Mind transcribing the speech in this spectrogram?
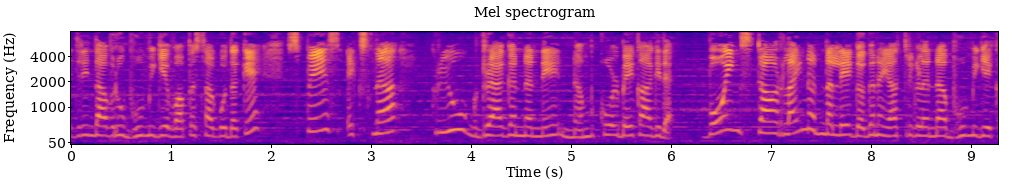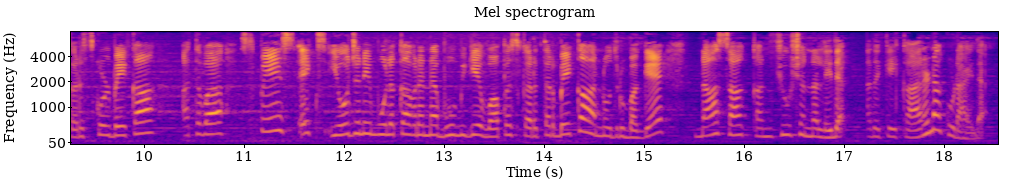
ಇದರಿಂದ ಅವರು ಭೂಮಿಗೆ ವಾಪಸ್ಸಾಗೋದಕ್ಕೆ ಸ್ಪೇಸ್ ಎಕ್ಸ್ನ ಕ್ರ್ಯೂ ಡ್ರ್ಯಾಗನ್ ಅನ್ನೇ ನಂಬಿಕೊಳ್ಬೇಕಾಗಿದೆ. ಬೋಯಿಂಗ್ ಸ್ಟಾರ್ ಲೈನರ್ನಲ್ಲೇ ಗಗನಯಾತ್ರಿಗಳನ್ನು ಭೂಮಿಗೆ ಕರೆಸ್ಕೊಳ್ಬೇಕಾ? ಅಥವಾ ಸ್ಪೇಸ್ ಎಕ್ಸ್ ಯೋಜನೆ ಮೂಲಕ ಅವರನ್ನ ಭೂಮಿಗೆ ವಾಪಸ್ ಕರೆತರಬೇಕಾ ಅನ್ನೋದ್ರ ಬಗ್ಗೆ ನಾಸಾ ನಲ್ಲಿದೆ ಅದಕ್ಕೆ ಕಾರಣ ಕೂಡ ಇದೆ.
